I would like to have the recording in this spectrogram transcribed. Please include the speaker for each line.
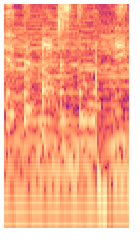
Speaker 1: to that me just do doing me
